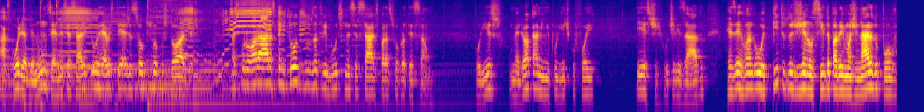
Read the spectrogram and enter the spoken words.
acolha a denúncia, é necessário que o réu esteja sob sua custódia. Mas por hora, Aras tem todos os atributos necessários para sua proteção. Por isso, o melhor caminho político foi este utilizado, reservando o epíteto de genocida para o imaginário do povo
